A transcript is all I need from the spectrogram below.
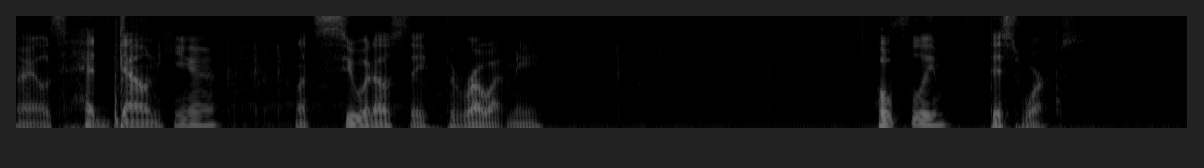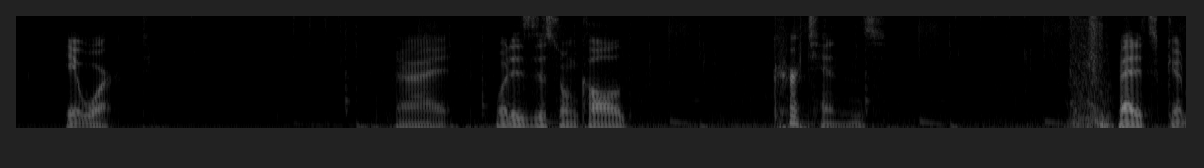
Alright, let's head down here. Let's see what else they throw at me. Hopefully, this works. It worked. Alright. What is this one called? Curtains. Bet it's good.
